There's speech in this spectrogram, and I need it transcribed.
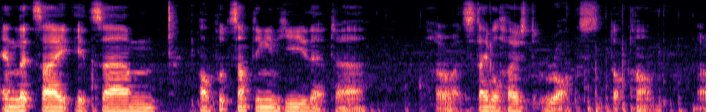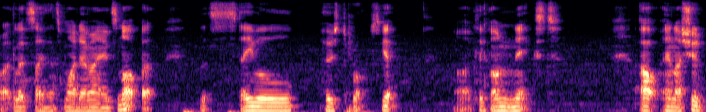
And let's say it's um, I'll put something in here that uh, alright stablehostrocks.com alright let's say that's my domain. It's not but let's stable host rocks yep. Uh, click on next. Oh and I should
